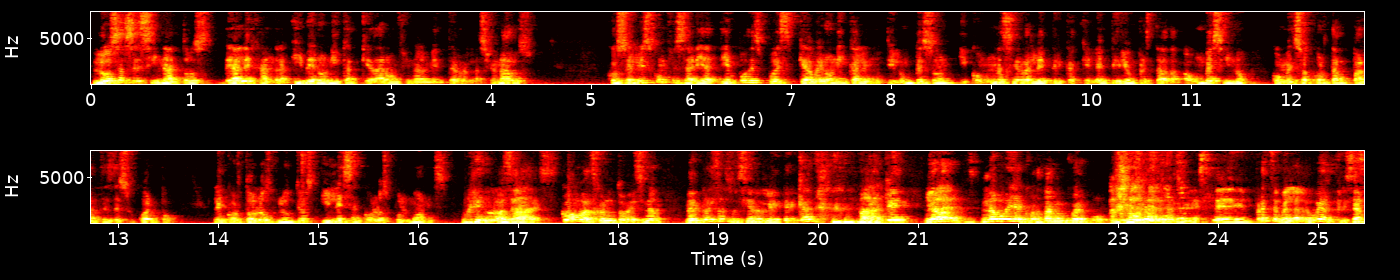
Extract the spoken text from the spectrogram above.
Los asesinatos de Alejandra y Verónica quedaron finalmente relacionados. José Luis confesaría tiempo después que a Verónica le mutiló un pezón y con una sierra eléctrica que le pidió prestada a un vecino comenzó a cortar partes de su cuerpo. Le cortó los glúteos y le sacó los pulmones. Bueno, o sea, ¿cómo vas con tu vecino? ¿Me prestas su sierra eléctrica? ¿Para qué? Yo no, voy a cortar un cuerpo. Este, préstemela, la voy a utilizar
